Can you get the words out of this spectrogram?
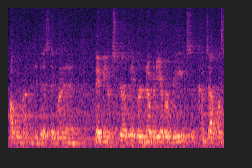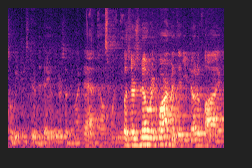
probably run into this. They run it in maybe an obscure paper nobody ever reads. It comes out once a week instead of the daily or something like that. Dallas Morning News. But there's no requirement that you notify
